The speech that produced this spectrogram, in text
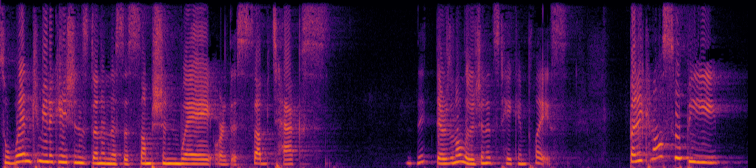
So when communication is done in this assumption way or this subtext, there's an illusion it's taken place. But it can also be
